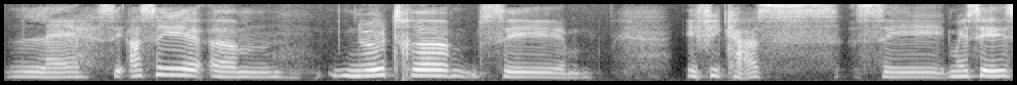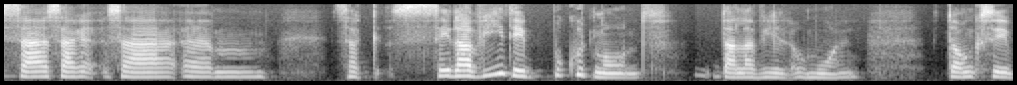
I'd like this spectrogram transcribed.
laid, c'est assez euh, neutre, c'est efficace, c'est, mais c'est ça, ça, ça, c'est la vie de beaucoup de monde dans la ville au moins. Donc, c'est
